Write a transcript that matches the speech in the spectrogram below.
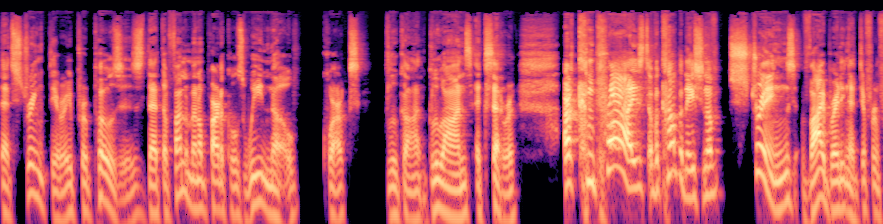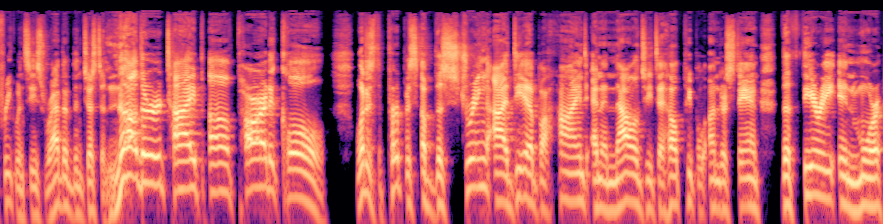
that string theory proposes that the fundamental particles we know, quarks, gluon, gluons, etc., are comprised of a combination of strings vibrating at different frequencies rather than just another type of particle? What is the purpose of the string idea behind an analogy to help people understand the theory in more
